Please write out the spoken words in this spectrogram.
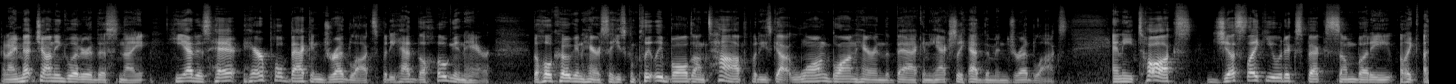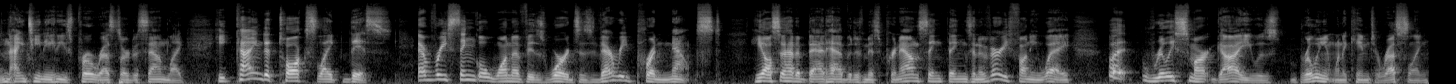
And I met Johnny Glitter this night. He had his hair, hair pulled back in dreadlocks, but he had the Hogan hair, the Hulk Hogan hair. So he's completely bald on top, but he's got long blonde hair in the back, and he actually had them in dreadlocks. And he talks just like you would expect somebody like a 1980s pro wrestler to sound like. He kind of talks like this. Every single one of his words is very pronounced. He also had a bad habit of mispronouncing things in a very funny way, but really smart guy. He was brilliant when it came to wrestling.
